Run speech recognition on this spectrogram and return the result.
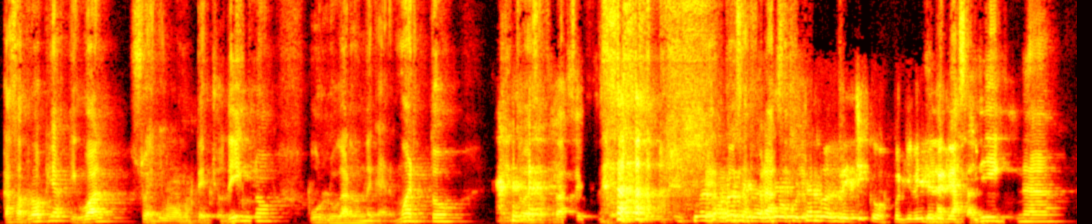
casa propia, igual, sueño. Un techo digno, un lugar donde caer muerto, y todas esas frases. todas esas frases que escuchando desde chicos, porque viene de casa digna,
